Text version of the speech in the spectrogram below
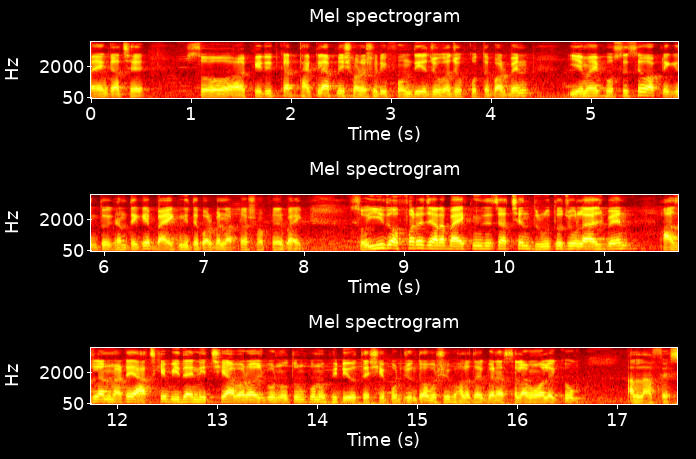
ব্যাংক আছে। সো ক্রেডিট কার্ড থাকলে আপনি সরাসরি ফোন দিয়ে যোগাযোগ করতে পারবেন। ইএমআই প্রসেসেও আপনি কিন্তু এখান থেকে বাইক নিতে পারবেন আপনার স্বপ্নের বাইক সো ঈদ অফারে যারা বাইক নিতে চাচ্ছেন, দ্রুত চলে আসবেন। আজলান মাঠে আজকে বিদায় নিচ্ছি, আবার আসব নতুন কোনো ভিডিওতে সে পর্যন্ত অবশ্যই ভালো থাকবেন। আসসালামু আলাইকুম। আল্লাহ হাফেজ।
